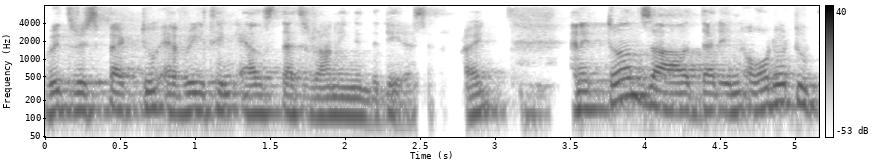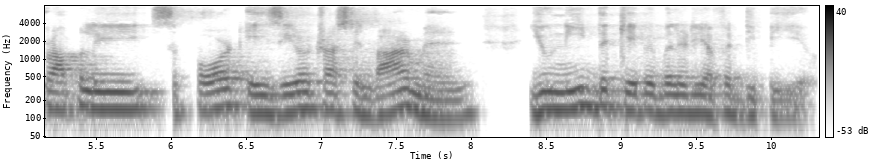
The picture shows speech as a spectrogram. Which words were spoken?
with respect to everything else that's running in the data center, right? Mm-hmm. And it turns out that in order to properly support a zero trust environment, you need the capability of a DPU.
